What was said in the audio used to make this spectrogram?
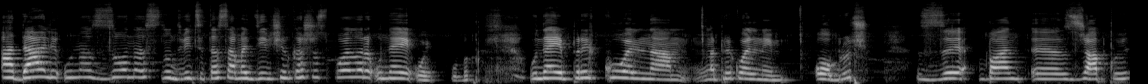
А далі у нас зона сну. Дивіться, та сама дівчинка, що спойлери, у неї. Ой, кубик. У неї прикольна, прикольний обруч з, бан, е, з жабкою.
